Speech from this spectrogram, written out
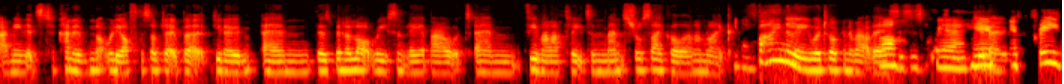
I mean, it's kind of not really off the subject, but you know, um, there's been a lot recently about um, female athletes and menstrual cycle, and I'm like, yeah. finally, we're talking about this. Oh, this is great. yeah, here, you know, if preach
